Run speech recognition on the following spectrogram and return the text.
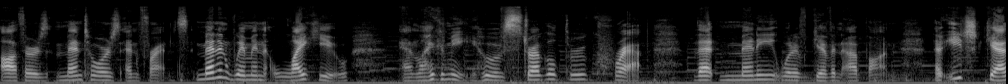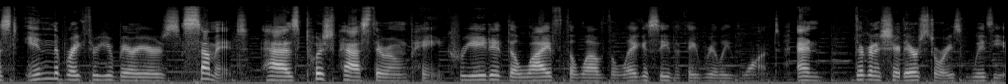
authors, mentors, and friends. Men and women like you and like me who have struggled through crap that many would have given up on. Now, each guest in the Breakthrough Your Barriers Summit has pushed past their own pain, created the life, the love, the legacy that they really want. And they're going to share their stories with you.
